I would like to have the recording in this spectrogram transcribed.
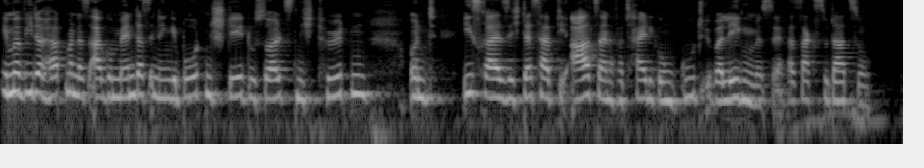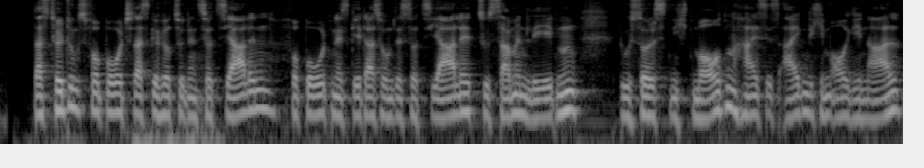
Immer wieder hört man das Argument, das in den Geboten steht, du sollst nicht töten und Israel sich deshalb die Art seiner Verteidigung gut überlegen müsse. Was sagst du dazu? Das Tötungsverbot, das gehört zu den sozialen Verboten. Es geht also um das soziale Zusammenleben. Du sollst nicht morden, heißt es eigentlich im Original.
